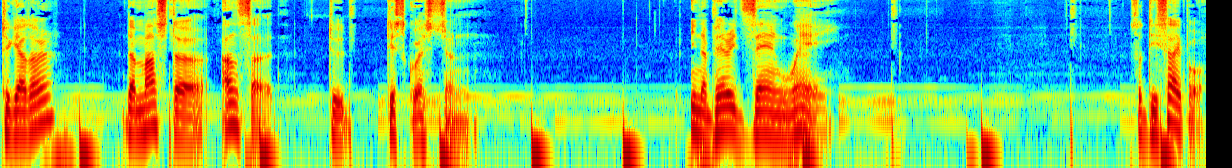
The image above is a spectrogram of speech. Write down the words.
together the master answered to this question in a very Zen way. So, disciple,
